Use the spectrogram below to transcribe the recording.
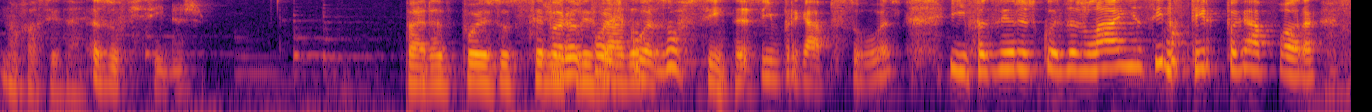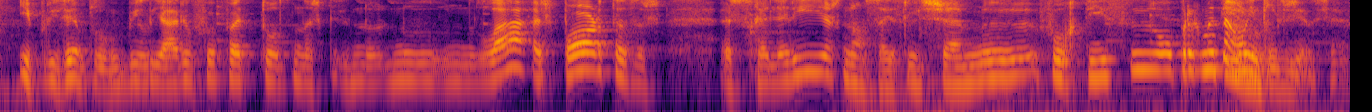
Não faço ideia. As oficinas. Para depois de serem para depois utilizadas. com as oficinas empregar pessoas e fazer as coisas lá e assim não ter que pagar fora. E, por exemplo, o mobiliário foi feito todo nas, no, no- lá, as portas, as, as serralharias. Não sei se lhe chame forretice ou pragmatismo. Não, inteligência.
